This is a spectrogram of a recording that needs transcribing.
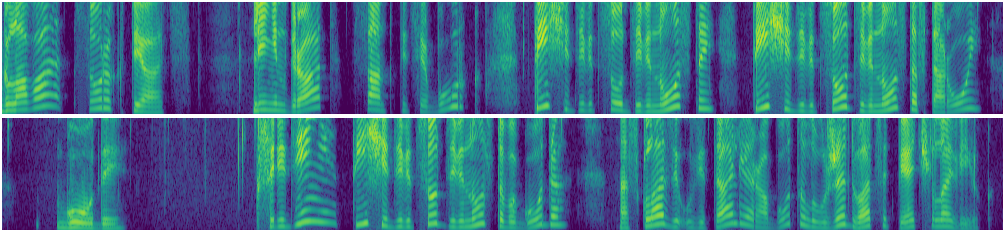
Глава 45. Ленинград, Санкт-Петербург, 1990-1992 годы. К середине 1990 года на складе у Виталия работало уже 25 человек.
